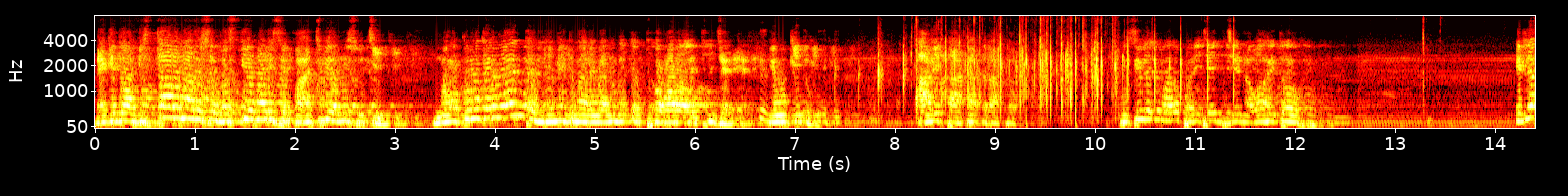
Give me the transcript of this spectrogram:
મેં કીધું, આ વિસ્તાર અમારો છે વસ્તી અમારી છે, પાંચમી અનુસૂચિ. નોકરી કરવો હોય ને તો લિમિટમાં રહેવાનું નહીં તો થવાવાળી થઈ જાય. એવું કીધું. આવી તાકાત રાખો. ખુશી લેજો મારો પરિચય, જે નવા હોય તો. એટલે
